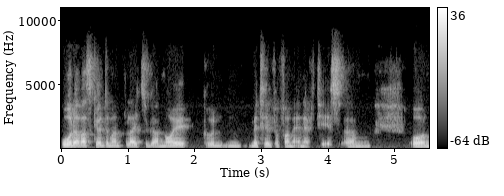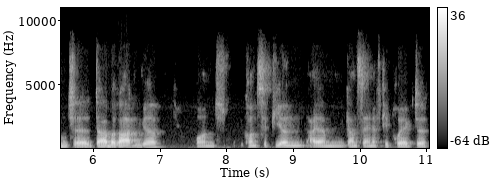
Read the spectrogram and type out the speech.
Oder was könnte man vielleicht sogar neu gründen mithilfe von NFTs. Ähm, und äh, da beraten wir und konzipieren ähm, ganze NFT-Projekte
